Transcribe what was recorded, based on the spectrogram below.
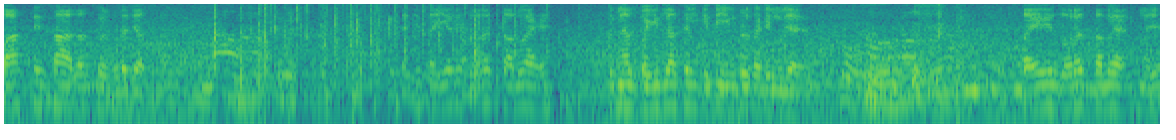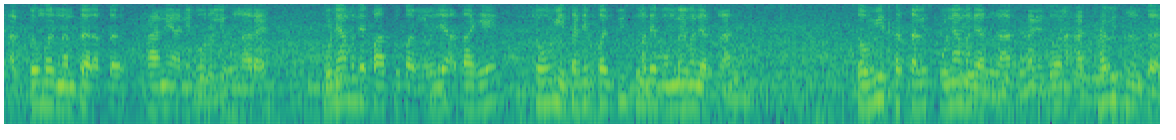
पाच ते सहा हजार स्क्वेअर फुटाचे असणार तयारी जोरात चालू आहे. तुम्ही आज बघितलं असेल किती इंटरव्ह्यूसाठी मुली आहेत. तयारी जोरात चालू आहे. म्हणजे ऑक्टोबर नंतर आपलं ठाणे आणि बोरोली होणार आहे. पुण्यामध्ये पाच सुपर म्हणजे आता हे चोवीस आणि पंचवीसमध्ये मुंबईमध्ये असणार. सव्वीस सत्तावीस पुण्यामध्ये असणार आणि दोन अठ्ठावीस नंतर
